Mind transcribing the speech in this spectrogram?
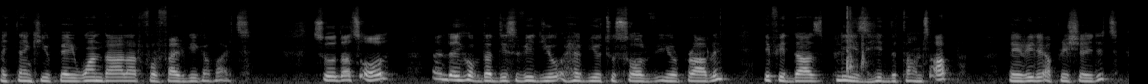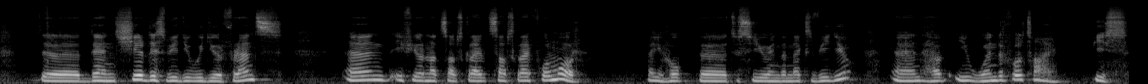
I think you pay one dollar for five gigabytes. So that's all and i hope that this video helped you to solve your problem. If it does please hit the thumbs up I really appreciate it. Uh, then share this video with your friends. And if you're not subscribed, subscribe for more. I hope uh, to see you in the next video and have a wonderful time. Peace.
